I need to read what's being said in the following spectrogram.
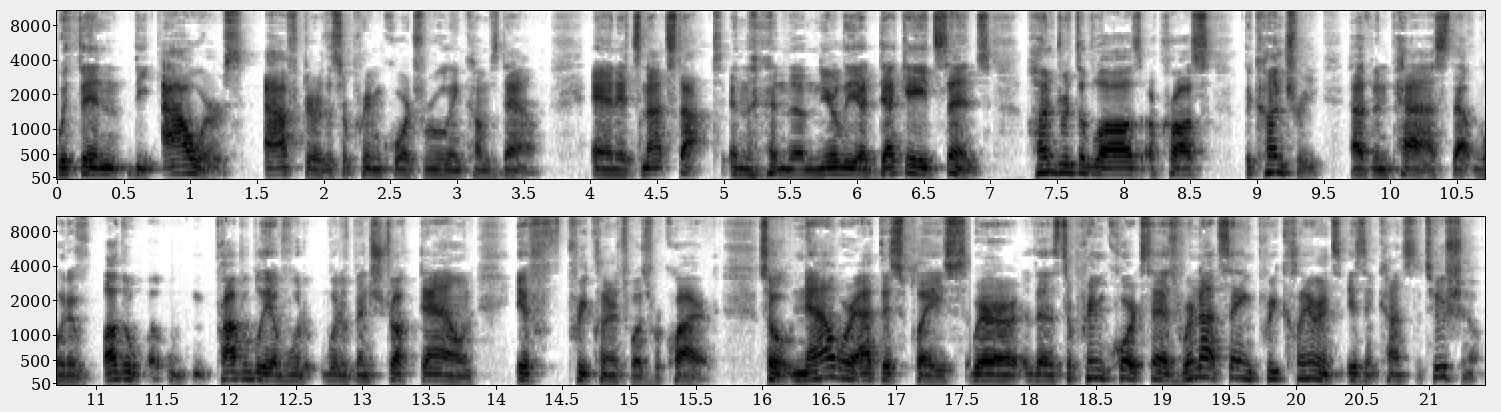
within the hours after the Supreme Court's ruling comes down. And it's not stopped. The, in the nearly a decade since, hundreds of laws across the country have been passed that would have other probably have would, would have been struck down if preclearance was required. So now we're at this place where the Supreme Court says we're not saying preclearance isn't constitutional.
